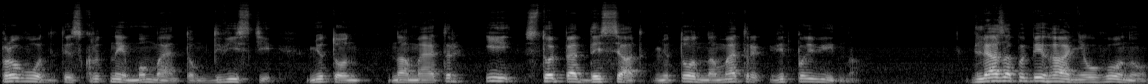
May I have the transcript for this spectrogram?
проводити з крутним моментом 200 ньютон на метр і 150 ньютон на метр відповідно. Для запобігання угону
